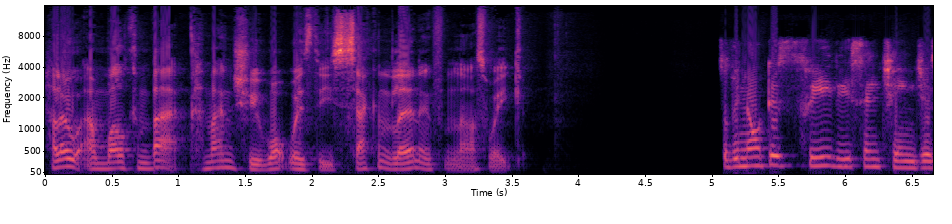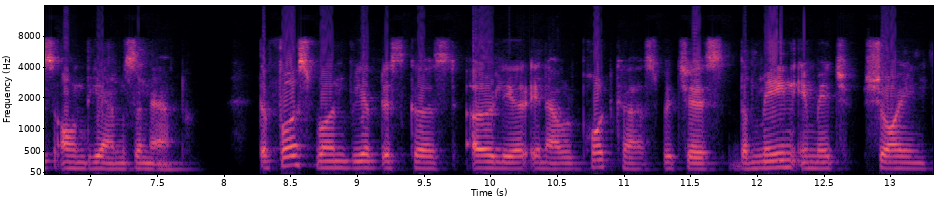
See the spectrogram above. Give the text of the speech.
Hello and welcome back. Himanshu, what was the second learning from last week? So we noticed three recent changes on the Amazon app. The first one we have discussed earlier in our podcast, which is the main image showing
